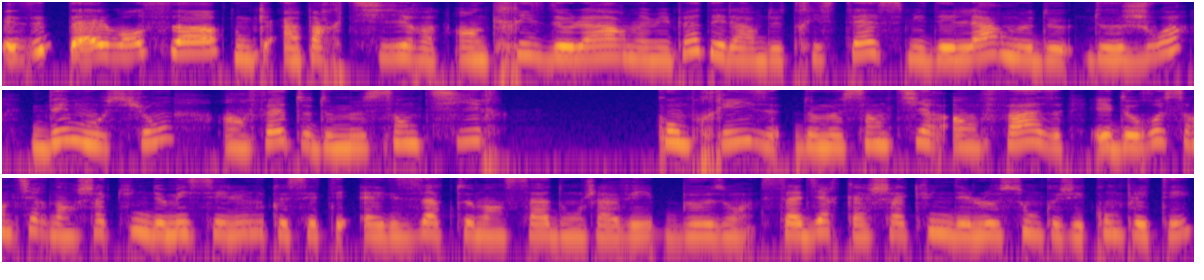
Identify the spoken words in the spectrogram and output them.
mais c'est tellement ça Donc à partir en crise de larmes, mais pas des larmes de tristesse, mais des larmes de, de joie, d'émotion, en fait, de me sentir comprise, de me sentir en phase et de ressentir dans chacune de mes cellules que c'était exactement ça dont j'avais besoin. C'est-à-dire qu'à chacune des leçons que j'ai complétées,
